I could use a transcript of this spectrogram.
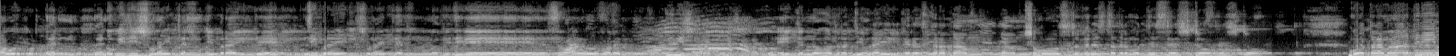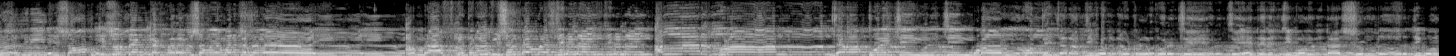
দাউর করতেন নবীজি শুনাইতেন জিবরাইল রে জিবরাইল শুনাইতেন নবীজি রে সুবহানাল্লাহ বলেন। এই জন্য হযরত জিবরাইল ফেরেশতার দাম দাম সমস্ত ফেরেস্তাদের মধ্যে শ্রেষ্ঠ। শ্রেষ্ঠ সব ব্যাখ্যা করার সময় আমার কাছে আমরা আজকে থেকে বিষয়টা আমরা জেনে নাই। জেনে নাই আল্লাহর যারা পড়েছে যারা জীবন গঠন করেছে, এদের জীবনটা সুন্দর জীবন,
